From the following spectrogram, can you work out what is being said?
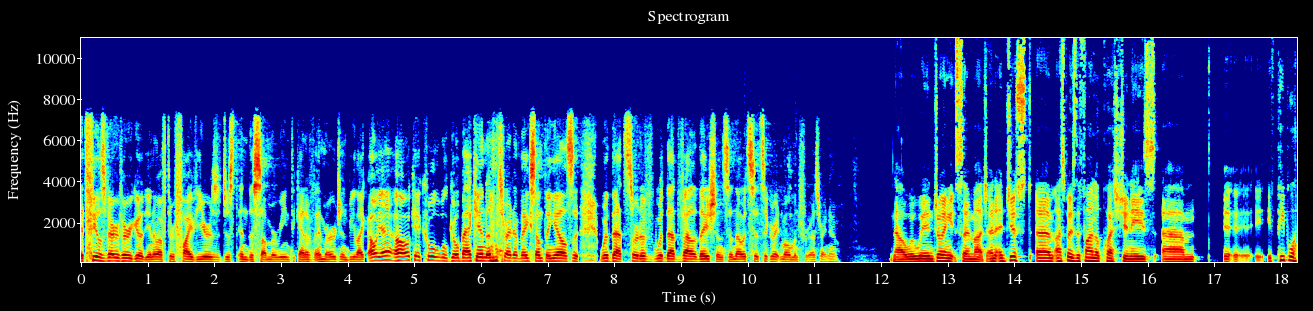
it feels very very good you know after five years just in the submarine to kind of emerge and be like oh yeah oh okay cool we'll go back in and try to make something else with that sort of with that validation so no it's it's a great moment for us right now No, we're enjoying it so much, and just um, I suppose the final question is. Um, if people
